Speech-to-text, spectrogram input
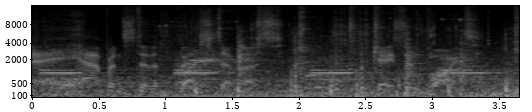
Hey, happens to the best of us. Case in point.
